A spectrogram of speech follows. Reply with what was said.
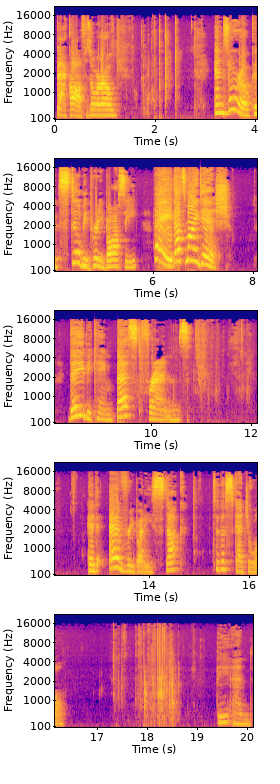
back off, Zorro. And Zorro could still be pretty bossy. Hey, that's my dish! They became best friends. And everybody stuck to the schedule. The end.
